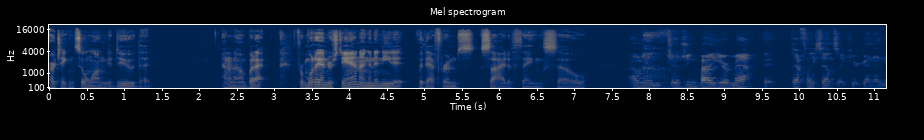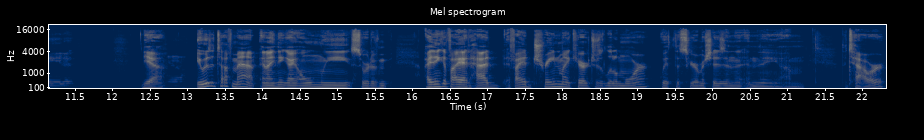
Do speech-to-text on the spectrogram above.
are taking so long to do that I don't know. But I, from what I understand, I'm gonna need it with Ephraim's side of things. So I mean, judging by your map, it definitely sounds like you're gonna need it. yeah, know? it was a tough map and i think i only sort of i think if i had had if i had trained my characters a little more with the skirmishes and the, and the um the tower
